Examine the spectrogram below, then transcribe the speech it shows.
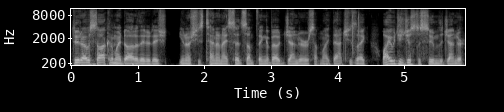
Dude, I was talking to my daughter the other day. She, you know, she's 10 and I said something about gender or something like that. She's like, why would you just assume the gender?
